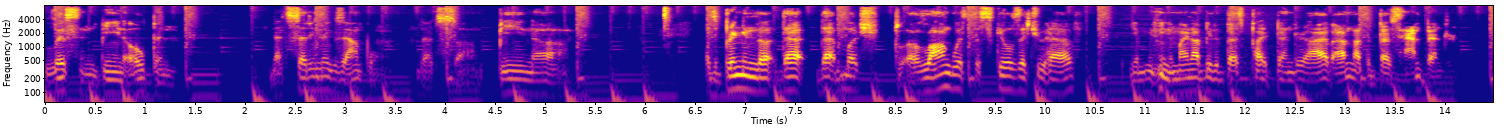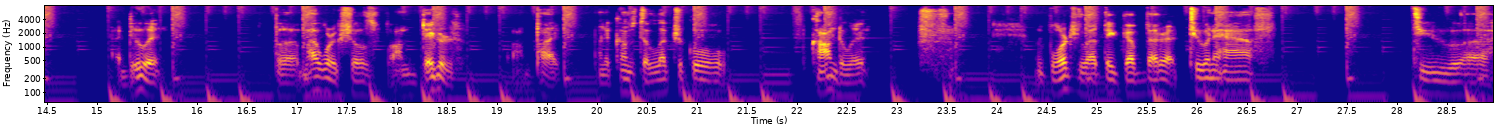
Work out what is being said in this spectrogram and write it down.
listen, being open. That's setting the example. That's uh, being uh, that's bringing the, that that much along with the skills that you have. You, you might not be the best pipe bender. I, I'm not the best hand bender. I do it, but my work shows on bigger pipe. When it comes to electrical conduit, Unfortunately, I think I'm better at two and a half to uh,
